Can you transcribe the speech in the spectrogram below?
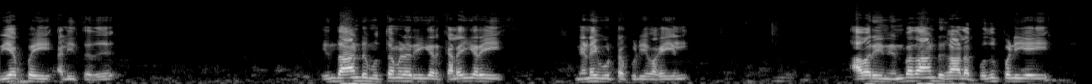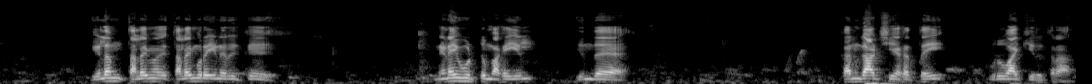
வியப்பை அளித்தது. இந்த ஆண்டு முத்தமிழறிஞர் கலைஞரை நினைவூட்டக்கூடிய வகையில் அவரின் எண்பதாண்டு கால பொதுப்பணியை இளம் தலைமை தலைமுறையினருக்கு நினைவூட்டும் வகையில் இந்த கண்காட்சியகத்தை உருவாக்கியிருக்கிறார்.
